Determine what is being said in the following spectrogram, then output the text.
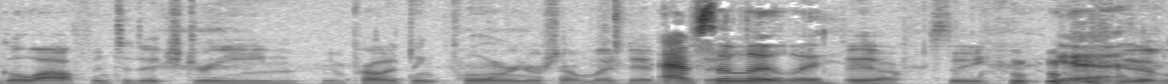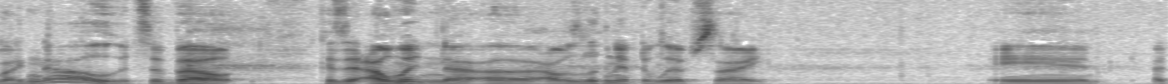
go off into the extreme and probably think porn or something like that. like that. Absolutely. Yeah. See. Yeah. Like, no, it's about because I went and uh, I was looking at the website, and I,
